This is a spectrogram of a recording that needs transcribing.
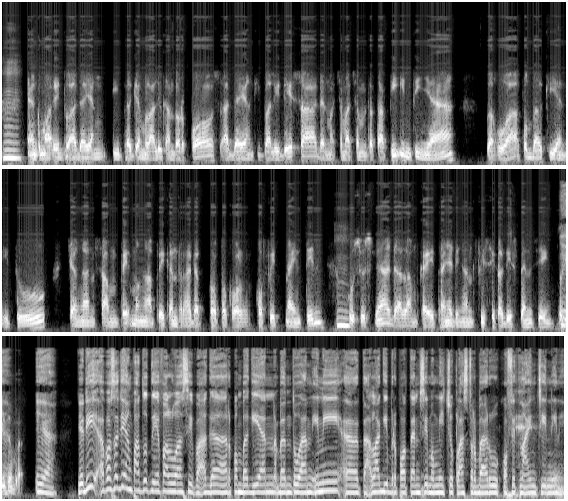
Hmm. Yang kemarin itu ada yang di bagian melalui kantor pos, ada yang di balai desa dan macam-macam. Tetapi intinya bahwa pembagian itu jangan sampai mengabaikan terhadap protokol COVID-19 hmm. khususnya dalam kaitannya dengan physical distancing. Begitu, yeah. Mbak? Iya. Yeah. Jadi apa saja yang patut dievaluasi Pak agar pembagian bantuan ini uh, tak lagi berpotensi memicu klaster baru COVID-19 ini?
